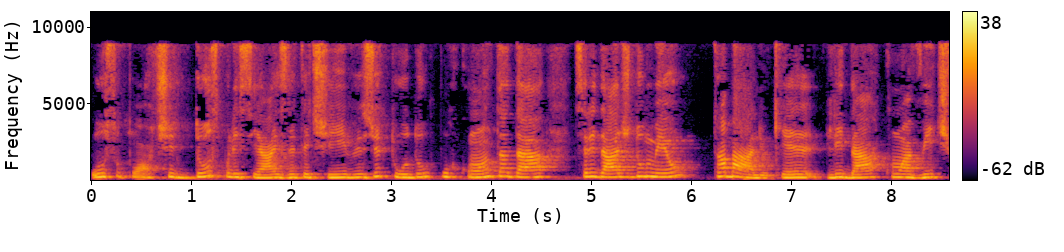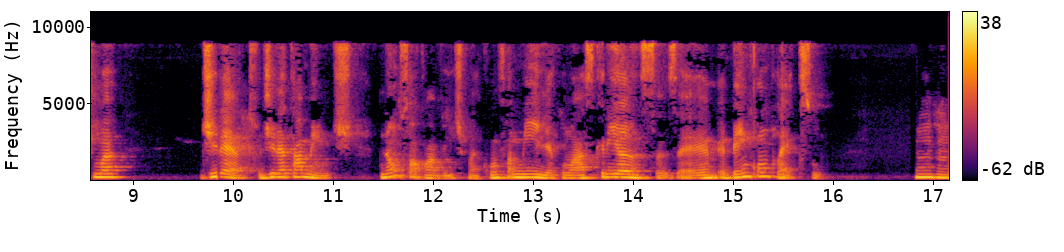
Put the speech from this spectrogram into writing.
o suporte dos policiais, detetives, de tudo, por conta da seriedade do meu trabalho, que é lidar com a vítima direto, diretamente. Não só com a vítima, com a família, com as crianças. É, é bem complexo. Uhum.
